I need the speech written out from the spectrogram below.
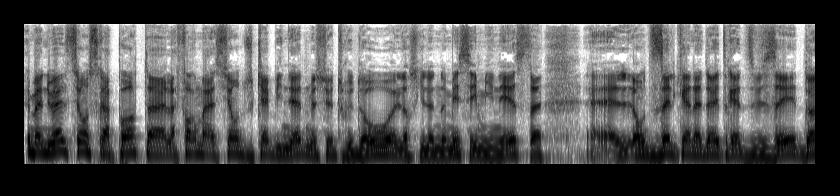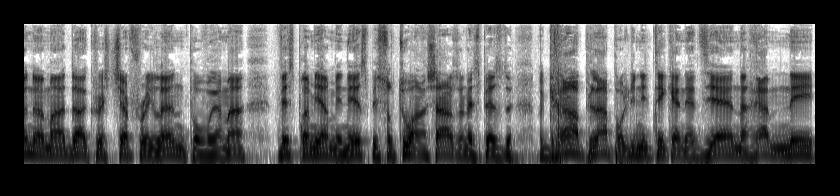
Emmanuel, si on se rapporte à la formation du cabinet de M. Trudeau, euh, lorsqu'il a nommé ses ministres, euh, on disait le Canada est très divisé, donne un mandat à Christian Freeland pour vraiment vice-première ministre, mais surtout en charge d'une espèce de, grand plan pour l'unité canadienne, ramener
